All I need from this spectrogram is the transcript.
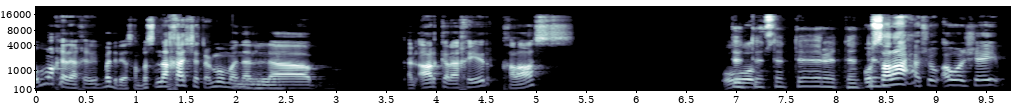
أو مو أخيرا أخي بدري أصلا بس إنها خشت عموما ال- آه، ال arc الأخير خلاص. و... وصراحة شوف أول شيء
